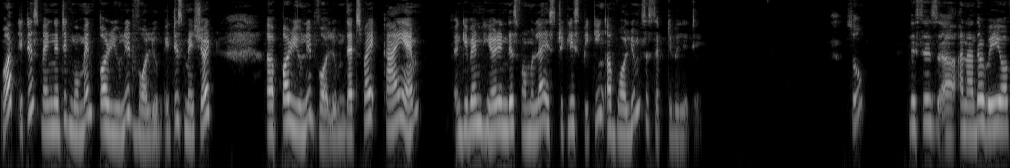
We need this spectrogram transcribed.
what? It is magnetic moment per unit volume. It is measured uh, per unit volume. That's why chi m given here in this formula is strictly speaking a volume susceptibility. So this is uh, another way of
